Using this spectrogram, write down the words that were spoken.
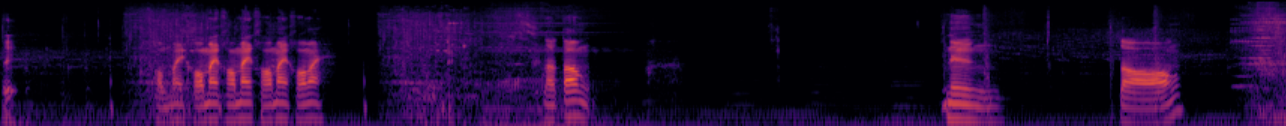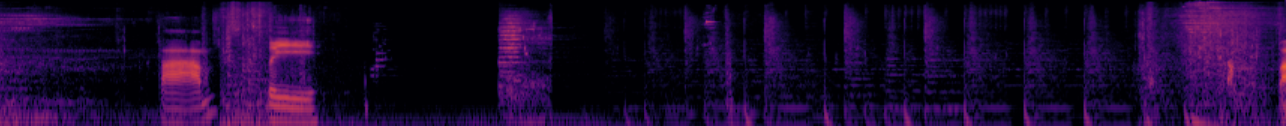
เฮ้ย ขอไม่ ขอไม่ ขอไม่ ขอไม่ ขอไม่ เราต้อง หนึ่ง สอง สามสี่ไป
